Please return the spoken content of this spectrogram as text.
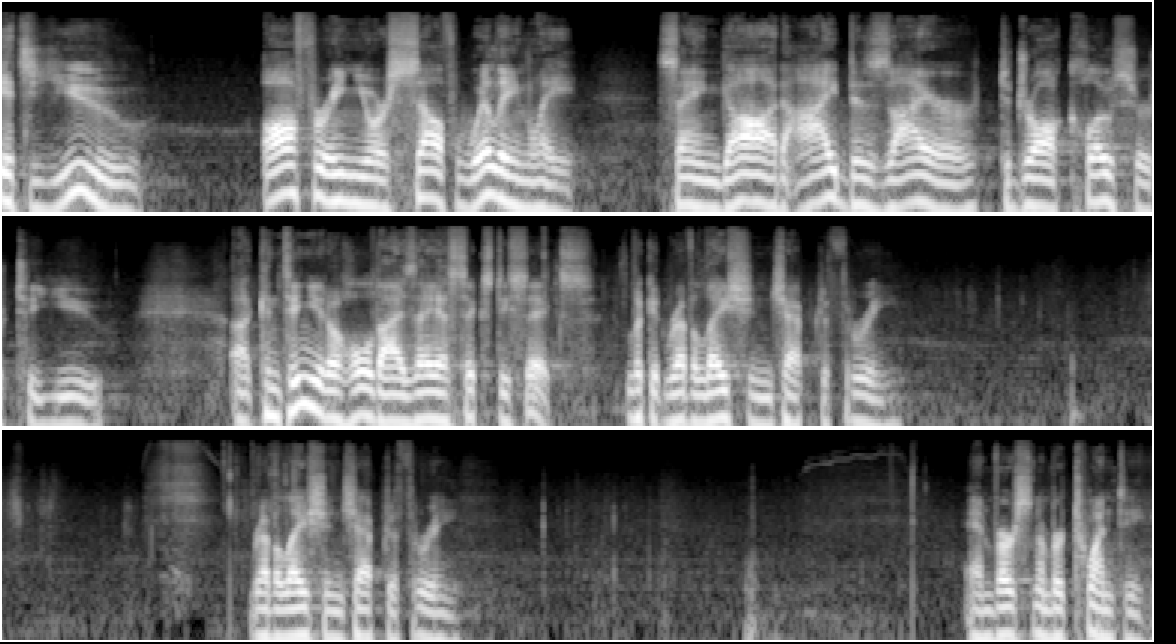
It's you offering yourself willingly, saying, God, I desire to draw closer to you. Uh, continue to hold Isaiah 66. Look at Revelation chapter 3. Revelation chapter 3. And verse number 20.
